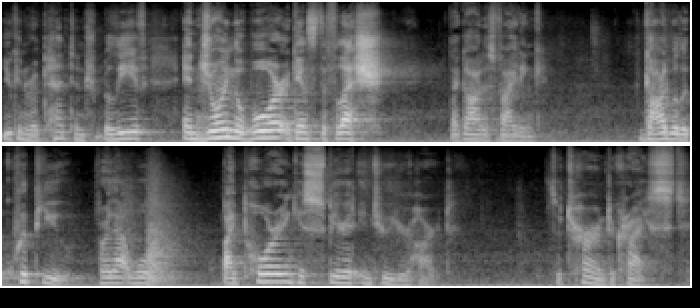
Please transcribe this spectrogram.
you can repent and believe and join the war against the flesh that God is fighting. God will equip you for that war by pouring his spirit into your heart. So turn to Christ.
